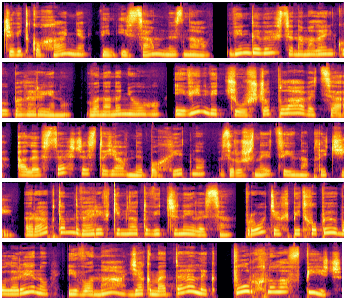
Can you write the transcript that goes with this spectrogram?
чи від кохання, він і сам не знав. Він дивився на маленьку балерину, вона на нього, і він відчув, що плавиться, але все ще стояв непохитно з рушницею на плечі. Раптом двері в кімнату відчинилися. Протяг підхопив балерину, і вона, як метелик, пурхнула в піч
